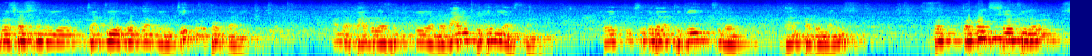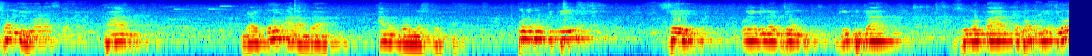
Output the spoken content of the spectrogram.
প্রশাসনীয় জাতীয় প্রোগ্রামে যে কোনো প্রোগ্রামে আমরা পাগল হাসানকে আমরা বাড়ি থেকে নিয়ে আসতাম। ও একটু ছোটোবেলা থেকেই ছিল গান পাগল মানুষ। তখন সে ছিল সংগীত গান গাইত আর আমরা আনন্দ উল্লাস করতাম। পরবর্তীতে সে হয়ে গেল একজন গীতিকার, সুরকার এবং নিজেও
